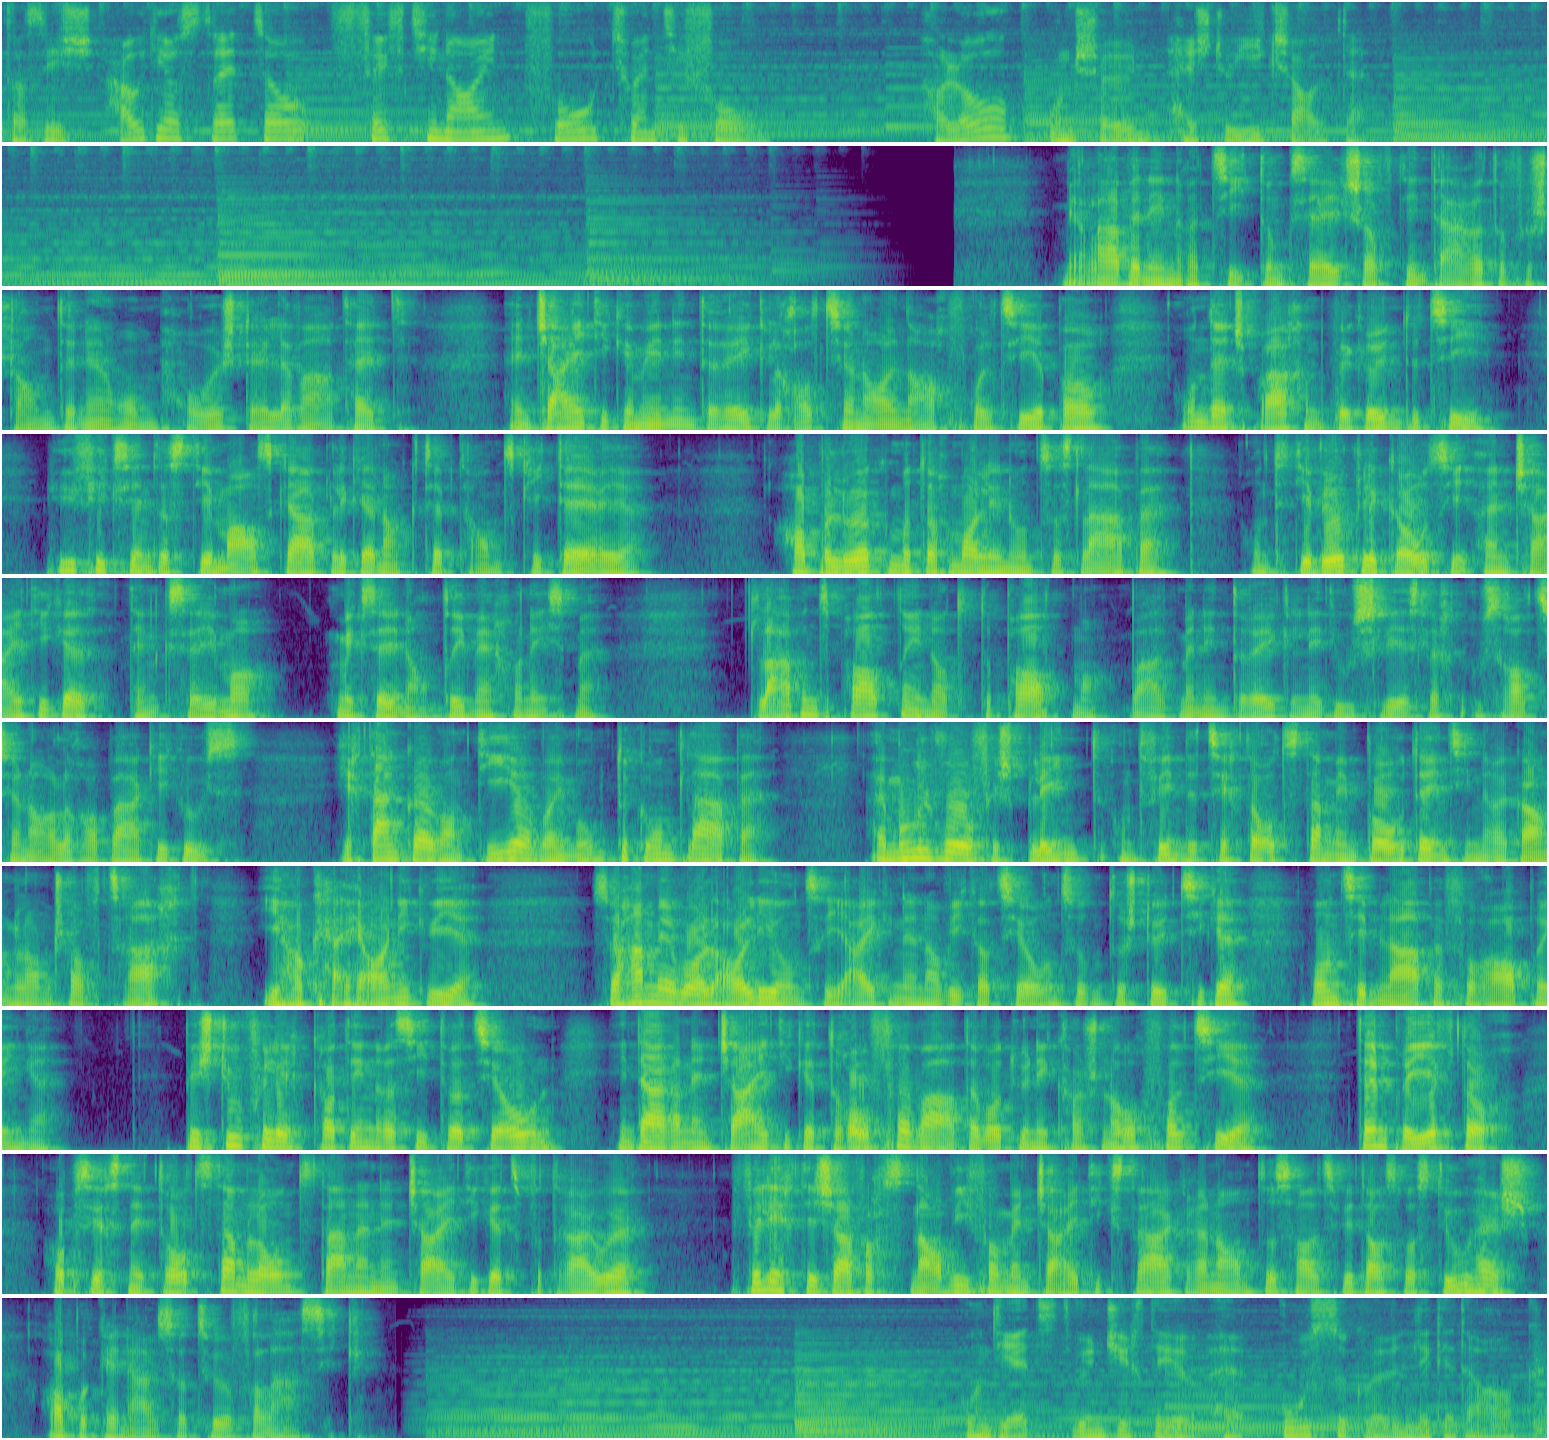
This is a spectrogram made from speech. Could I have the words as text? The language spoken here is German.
Das ist Audiostretto 59424. Hallo und schön hast du eingeschaltet. Wir leben in einer Zeit und Gesellschaft, in der der Verstand einen enorm hohen Stellenwert hat. Entscheidungen müssen in der Regel rational nachvollziehbar und entsprechend begründet sein. Häufig sind das die maßgeblichen Akzeptanzkriterien. Aber schauen wir doch mal in unser Leben und die wirklich großen Entscheidungen, dann sehen wir, wir sehen andere Mechanismen. Die Lebenspartnerin oder der Partner wählt man in der Regel nicht ausschließlich aus rationaler Abwägung aus. Ich denke auch an Tiere, die im Untergrund leben. Ein Maulwurf ist blind und findet sich trotzdem im Boden in seiner Ganglandschaft zurecht. Ich habe keine Ahnung wie. So haben wir wohl alle unsere eigenen Navigationsunterstützungen, die uns im Leben voranbringen. Bist du vielleicht gerade in einer Situation, in der Entscheidungen getroffen werden, die du nicht kannst nachvollziehen kannst? Dann brief doch, ob es sich nicht trotzdem lohnt, diesen Entscheidungen zu vertrauen. Vielleicht ist einfach das Navi vom Entscheidungsträger ein anderes als wie das, was du hast, aber genauso zuverlässig. Und jetzt wünsche ich dir einen außergewöhnlichen Tag.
